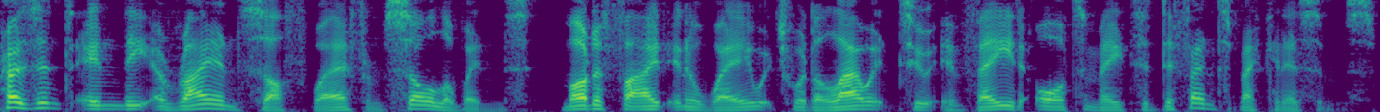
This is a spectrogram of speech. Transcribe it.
present in the Orion software from SolarWinds, modified in a way which would allow it to evade automated defense mechanisms.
